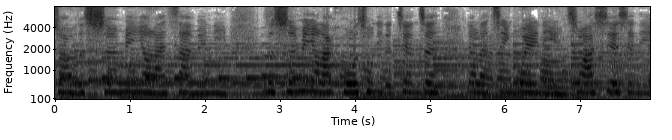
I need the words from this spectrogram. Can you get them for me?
抓，我的生命要来赞美你，我的生命要来活出你的见证，要来敬畏你，抓，谢谢你，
